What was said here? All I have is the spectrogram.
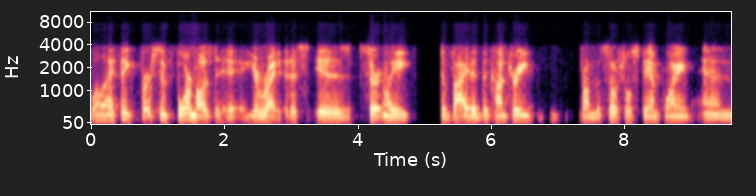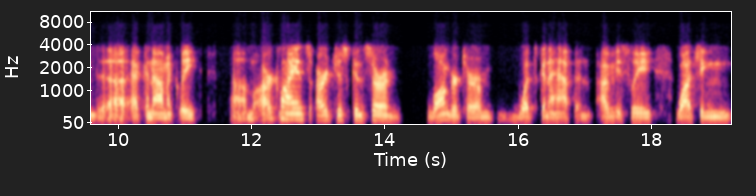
Well, I think first and foremost, eh, you're right. This is certainly divided the country from the social standpoint and uh, economically. Um, our clients are just concerned longer term what's going to happen. Obviously, watching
